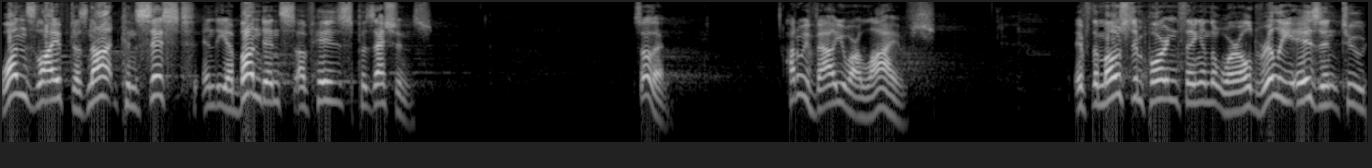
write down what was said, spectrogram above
one's life does not consist in the abundance of his possessions. So then, how do we value our lives? If the most important thing in the world really isn't to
